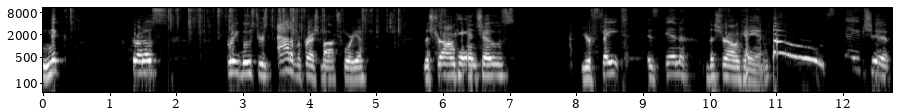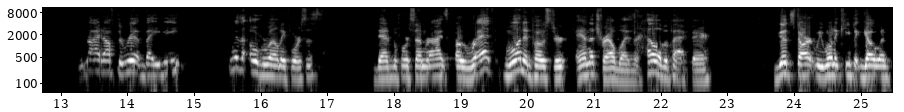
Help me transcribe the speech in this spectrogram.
Nick Kronos, three boosters out of a fresh box for you. The strong hand chose your fate is in the strong hand. Woo! Scape shift right off the rip, baby, with overwhelming forces. Dead Before Sunrise, a red wanted poster, and the Trailblazer. Hell of a pack there. Good start. We want to keep it going.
